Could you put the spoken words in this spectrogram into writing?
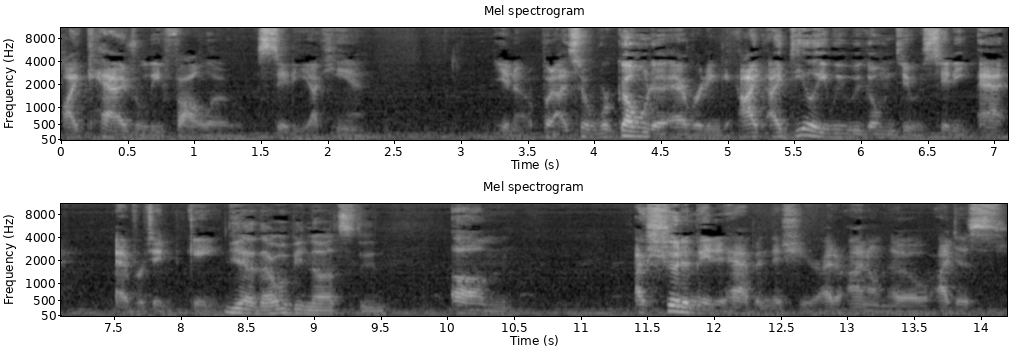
I casually follow city. I can't, you know. But I, so we're going to Everton. I, ideally, we would go into a city at Everton game. Yeah, that would be nuts, dude. Um, I should have made it happen this year. I don't, I don't know. I just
